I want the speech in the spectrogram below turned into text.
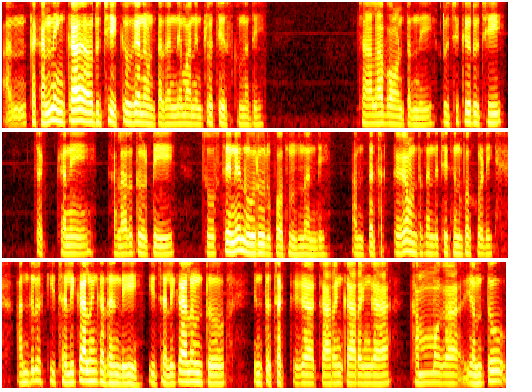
అంతకన్నా ఇంకా రుచి ఎక్కువగానే ఉంటుందండి మన ఇంట్లో చేసుకున్నది. చాలా బాగుంటుంది. రుచికి రుచి చక్కని కలర్ తోటి చూస్తేనే నోరు ఊరిపోతుందండి. అంత చక్కగా ఉంటుందండి చికెన్ పకోడీ. అందులోకి చలికాలం కదండి. ఈ చలికాలంతో ఇంత చక్కగా కారం కారంగా కమ్మగా ఎంతో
